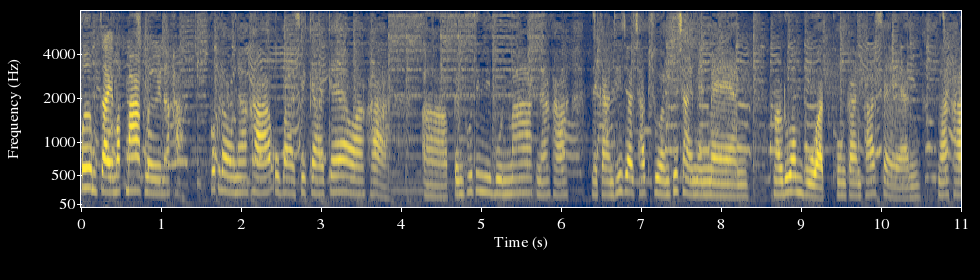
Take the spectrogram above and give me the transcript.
ปลื้มใจมากๆเลยนะคะ พวกเรานะคะอุบาสิกาแก้วอะค่ะเป็นผู้ที่มีบุญมากนะคะ ในการที่จะชักชวนผู้ชายแมนๆมาร่วมบวชโครงการพระแสนนะคะ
